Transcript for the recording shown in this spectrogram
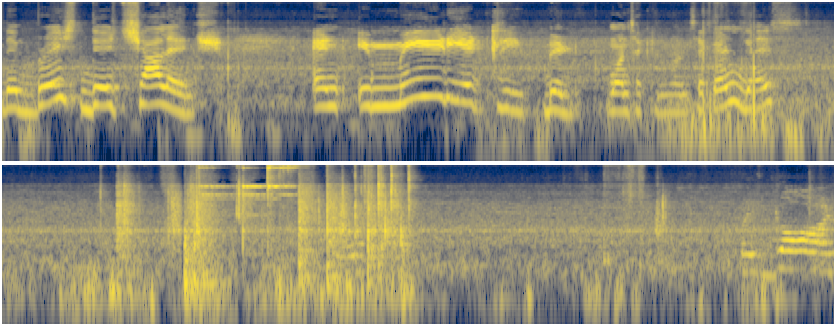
they braced their challenge and immediately built. One second, one second, guys. My God.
